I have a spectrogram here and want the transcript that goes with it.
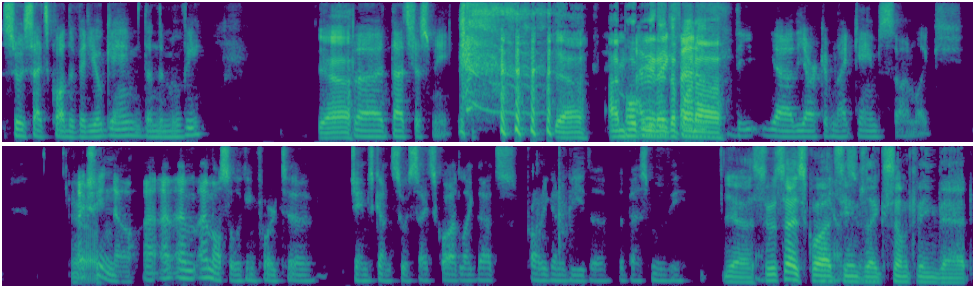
Suicide Squad the video game than the movie, yeah, but that's just me. yeah. I'm I'm hoping a it ends up on a. of the yeah the Arkham Knight games, so I'm like yeah. actually no, I, I'm I'm also looking forward to James Gunn's Suicide Squad. Like that's probably going to be the the best movie. Yeah, Suicide Squad out seems like something that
